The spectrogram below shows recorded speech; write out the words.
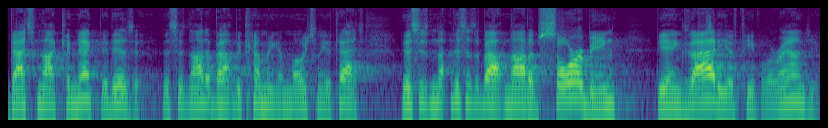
that's not connected, is it? This is not about becoming emotionally attached. This is, not, this is about not absorbing the anxiety of people around you.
